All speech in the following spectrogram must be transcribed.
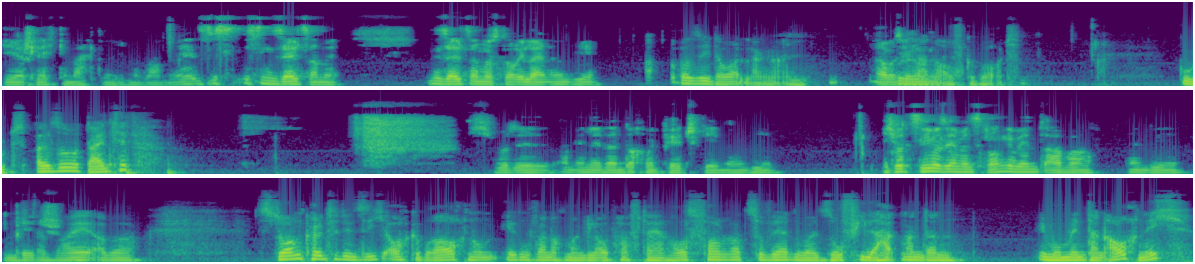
eher schlecht gemacht, würde ich mal sagen. Es ist, ist eine seltsame, eine seltsame Storyline irgendwie. Aber sie dauert lange an. Aber sie lange aufgebaut. Gut, also dein Tipp? Ich würde am Ende dann doch mit Page gehen irgendwie. Ich würde es lieber sehen, wenn Strong gewinnt, aber die Page. dabei, aber Strong könnte den Sieg auch gebrauchen, um irgendwann nochmal ein glaubhafter Herausforderer zu werden, weil so viele hat man dann im Moment dann auch nicht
